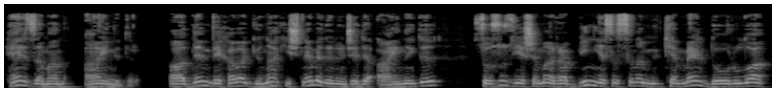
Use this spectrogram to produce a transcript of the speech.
her zaman aynıdır. Adem ve Hava günah işlemeden önce de aynıydı. Sonsuz yaşama Rabbin yasasına mükemmel doğruluğa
